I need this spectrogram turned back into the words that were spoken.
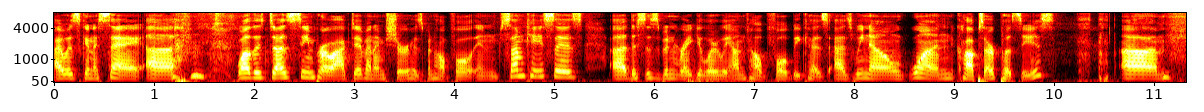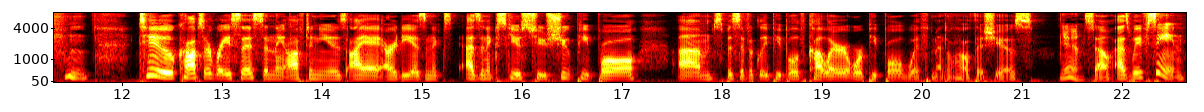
I was gonna say, uh, while this does seem proactive and I'm sure has been helpful in some cases, uh, this has been regularly unhelpful because, as we know, one, cops are pussies. Um, two, cops are racist and they often use IARD as an ex- as an excuse to shoot people, um, specifically people of color or people with mental health issues. Yeah, So, as we've seen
